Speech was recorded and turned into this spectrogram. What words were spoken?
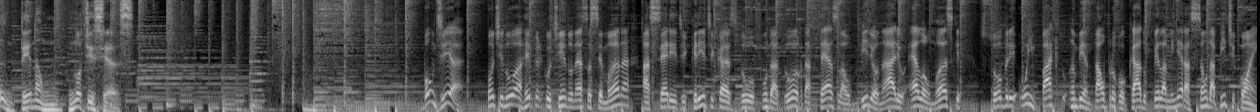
Antena 1 Notícias. Bom dia! Continua repercutindo nesta semana a série de críticas do fundador da Tesla, o bilionário Elon Musk, sobre o impacto ambiental provocado pela mineração da Bitcoin.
